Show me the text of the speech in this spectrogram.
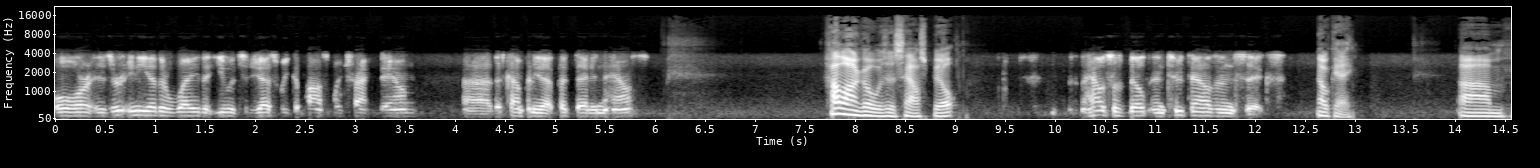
or is there any other way that you would suggest we could possibly track down uh, the company that put that in the house? How long ago was this house built? The house was built in 2006. Okay. Um,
